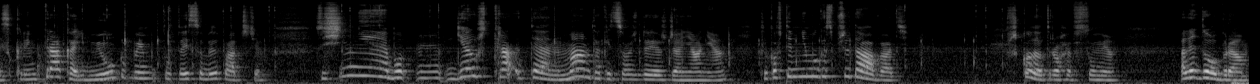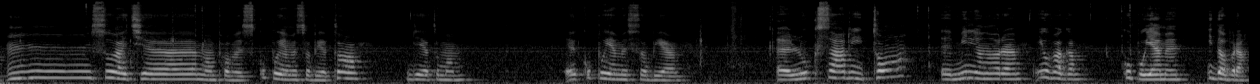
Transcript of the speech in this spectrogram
ice cream trucka i mógłbym tutaj sobie, patrzcie. W sensie nie, bo mm, ja już ten, mam takie coś do jeżdżenia, nie? Tylko w tym nie mogę sprzedawać. Szkoda trochę w sumie. Ale dobra, mm, słuchajcie, mam pomysł. Kupujemy sobie to. Gdzie ja to mam? Y, Kupujemy sobie e, Luxari to, e, Milionorę i uwaga, kupujemy i dobra.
